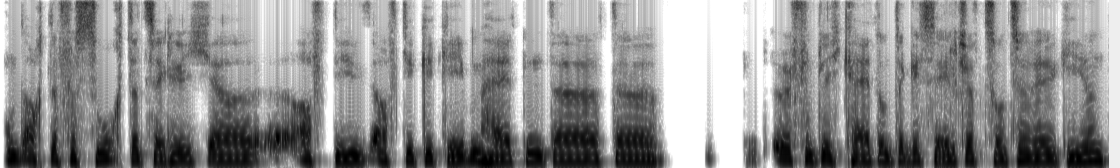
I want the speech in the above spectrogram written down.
und auch der Versuch tatsächlich äh, auf die auf die Gegebenheiten der, der Öffentlichkeit und der Gesellschaft so zu reagieren,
